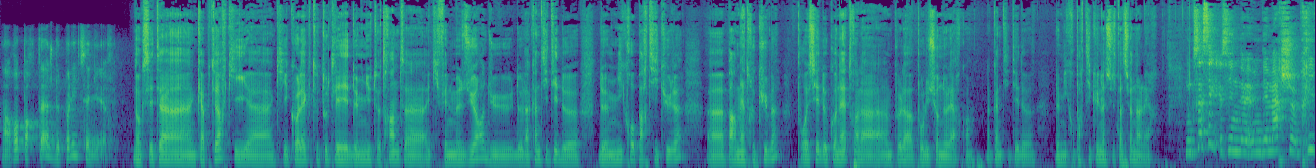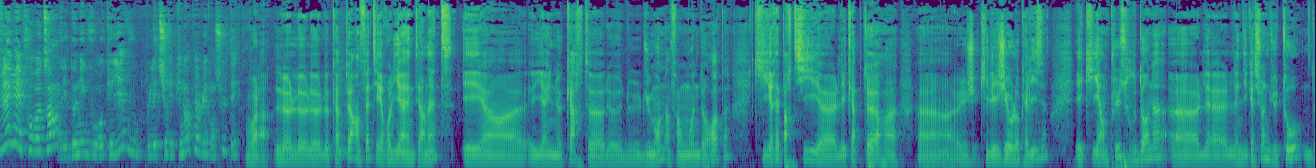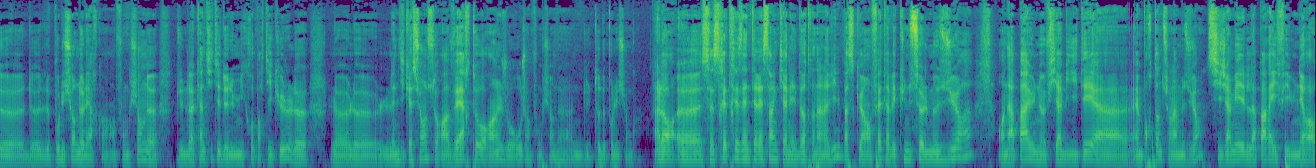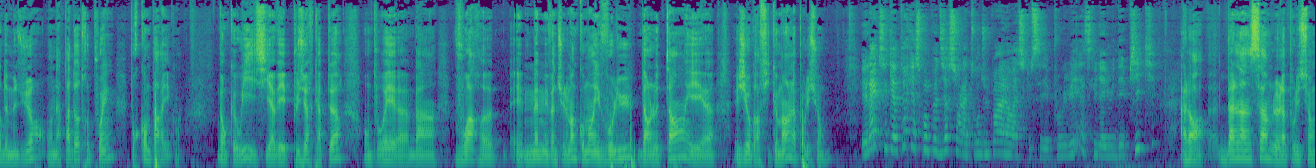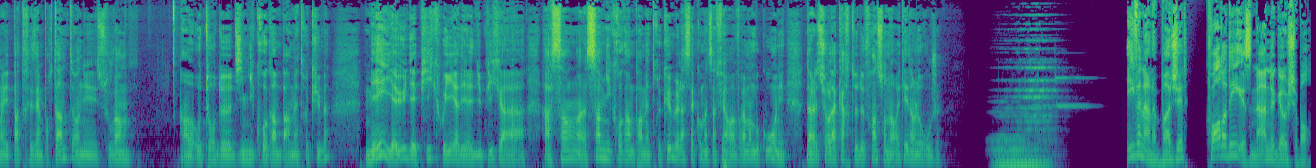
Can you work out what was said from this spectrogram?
Un reportage de Pauline Seigneur. Donc c'est un capteur qui, euh, collecte toutes les 2 minutes 30 euh, et qui fait une mesure de la quantité de, de microparticules euh, par mètre cube pour essayer de connaître un peu la pollution de l'air, de microparticules en suspension dans l'air. Donc ça, c'est une, une, démarche privée, mais pour autant, les données que vous recueillez, vous, les turipinois peuvent les consulter. Voilà, le, le, le, capteur, en fait, est relié à Internet et euh, il y a une carte de, de, du monde, enfin au moins d'Europe, qui répartit euh, les capteurs, euh, qui les géolocalise et qui, en plus, vous donne l'indication du taux de, de pollution de l'air, en fonction de, la quantité de microparticules. L'indication sera verte, orange ou rouge en fonction du taux de pollution. Alors, euh, ce serait très intéressant qu'il y en ait d'autres dans la ville parce qu'en fait, avec une seule mesure, on n'a pas une fiabilité euh, importante sur la mesure. Si jamais l'appareil fait une erreur de mesure, on n'a pas d'autres points pour comparer. Donc oui, s'il y avait plusieurs capteurs, on pourrait euh, ben, voir euh, même éventuellement comment évolue dans le temps et géographiquement la pollution. Et là, avec ce capteur, qu'est-ce qu'on peut dire sur la Tour du Pin Alors, est-ce que c'est pollué Est-ce qu'il y a eu des pics alors, dans l'ensemble, la pollution n'est pas très importante. On est souvent autour de 10 microgrammes par mètre cube. Mais il y a eu des pics, oui, il y a des, des pics à, à 100, 100 microgrammes par mètre cube. Là, ça commence à faire vraiment beaucoup. On est dans, sur la carte de France, on aurait été dans le rouge. Even on a budget, quality is non-negotiable.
